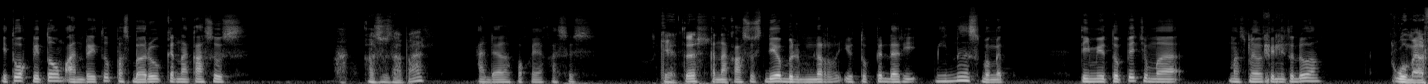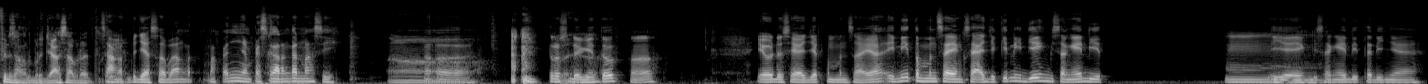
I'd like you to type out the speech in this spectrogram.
itu waktu itu Om Andre itu pas baru kena kasus. kasus apaan Adalah pokoknya kasus. oke terus Kena kasus dia bener-bener YouTube-nya dari minus banget. Tim YouTube-nya cuma Mas Melvin itu doang. Uh, Melvin sangat berjasa berarti. Sangat berjasa banget. Makanya nyampe sekarang kan masih. Oh. Heeh. Terus udah gitu, Heeh. ya udah saya ajak temen saya. Ini temen saya yang saya ajak ini dia yang bisa ngedit. Hmm. Iya, yang bisa ngedit tadinya.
